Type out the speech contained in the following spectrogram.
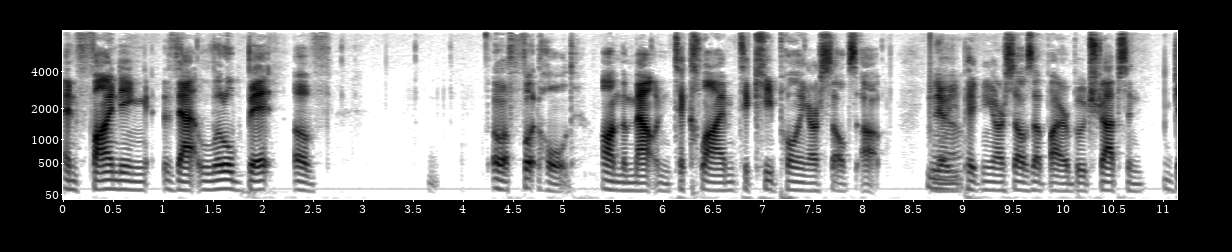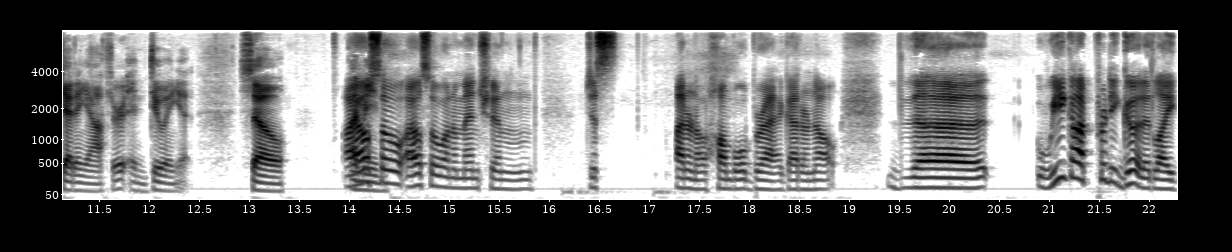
and finding that little bit of of a foothold on the mountain to climb to keep pulling ourselves up. You know Yeah. you picking ourselves up by our bootstraps and getting after it and doing it. So I, I mean- also I also want to mention just I don't know humble brag I don't know. The we got pretty good at like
